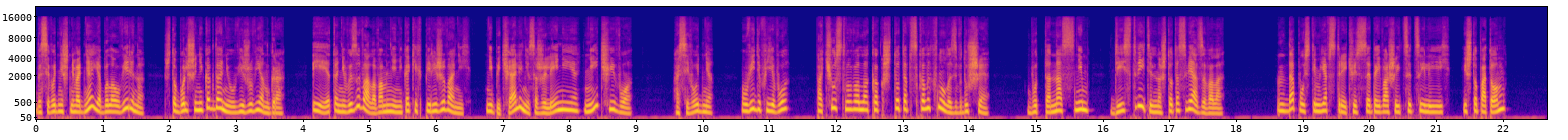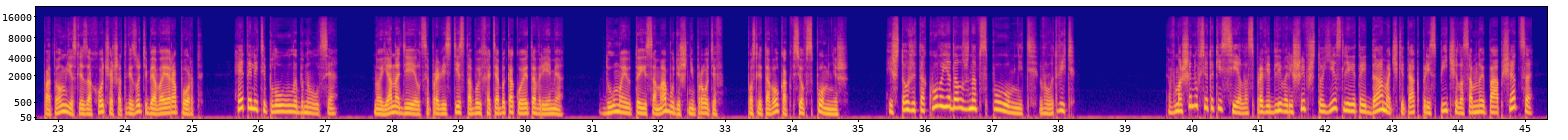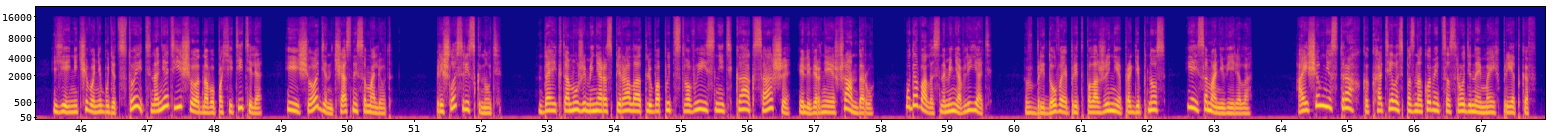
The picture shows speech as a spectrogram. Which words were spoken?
До сегодняшнего дня я была уверена, что больше никогда не увижу венгра. И это не вызывало во мне никаких переживаний. Ни печали, ни сожаления, ничего. А сегодня, увидев его, почувствовала, как что-то всколыхнулось в душе — будто нас с ним действительно что-то связывало. Допустим, я встречусь с этой вашей Цицилией. И что потом? Потом, если захочешь, отвезу тебя в аэропорт. Это ли тепло улыбнулся. Но я надеялся провести с тобой хотя бы какое-то время. Думаю, ты и сама будешь не против, после того, как все вспомнишь. И что же такого я должна вспомнить? Вот ведь. В машину все таки села, справедливо решив, что если этой дамочке так приспичило со мной пообщаться, ей ничего не будет стоить нанять еще одного похитителя и еще один частный самолет. Пришлось рискнуть. Да и к тому же меня распирало от любопытства выяснить, как Саше, или вернее Шандару, удавалось на меня влиять. В бредовое предположение про гипноз я и сама не верила. А еще мне страх, как хотелось познакомиться с родиной моих предков —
